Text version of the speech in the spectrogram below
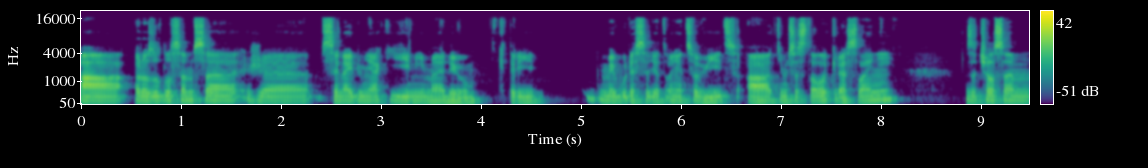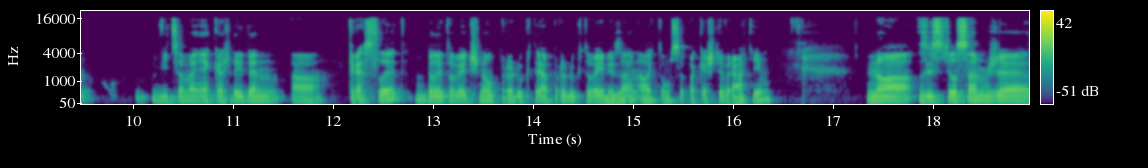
A rozhodl jsem se, že si najdu nějaký jiný médium, který mi bude sedět o něco víc a tím se stalo kreslení. Začal jsem víceméně každý den kreslit, byly to většinou produkty a produktový design, ale k tomu se pak ještě vrátím. No a zjistil jsem, že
